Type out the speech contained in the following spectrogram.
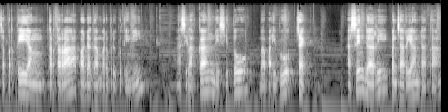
seperti yang tertera pada gambar berikut ini. Nah, silahkan di situ Bapak Ibu cek hasil dari pencarian data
